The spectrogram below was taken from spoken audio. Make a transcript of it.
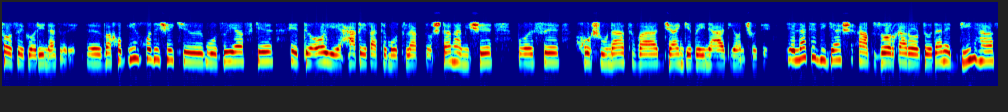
سازگاری نداره. و خب این خودشه که موضوعی است که ادعای حقیقت مطلق داشتن همیشه باعث خشونت و جنگ بین ادیان شده. علت دیگرش ابزار قرار دادن دین هست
